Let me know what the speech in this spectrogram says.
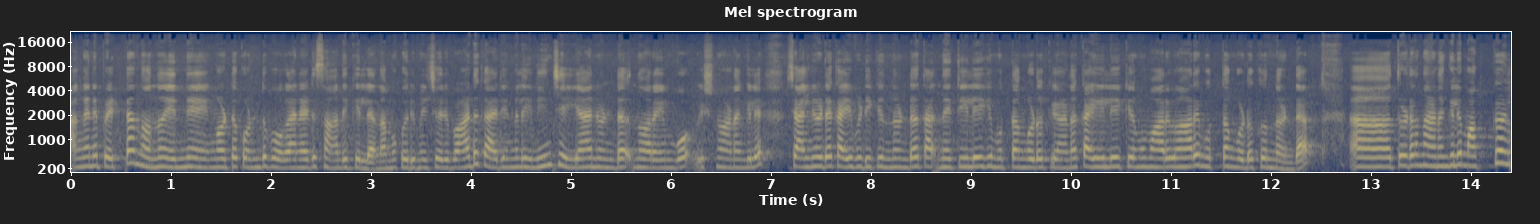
അങ്ങനെ പെട്ടെന്നൊന്നും എന്നെ എങ്ങോട്ട് കൊണ്ടുപോകാനായിട്ട് സാധിക്കില്ല. നമുക്ക് ഒരുമിച്ച് ഒരുപാട് കാര്യങ്ങൾ ഇനിയും ചെയ്യാനുണ്ട് എന്ന് പറയുമ്പോൾ വിഷ്ണു ആണെങ്കിൽ ശാലിനിയുടെ കൈ പിടിക്കുന്നുണ്ട്. നെറ്റിയിലേക്ക് മുത്തം കൊടുക്കുകയാണ് കയ്യിലേക്ക് അങ്ങ് മാറി മാറി മുത്തം കൊടുക്കുന്നുണ്ട്. തുടർന്നാണെങ്കിൽ മക്കൾ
